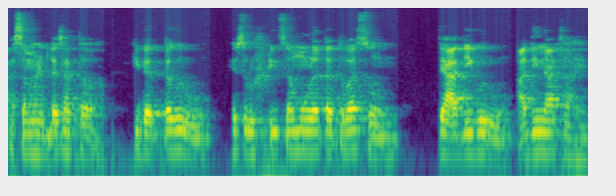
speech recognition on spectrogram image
असं म्हटलं जातं की दत्तगुरू हे सृष्टीचं मूळ तत्व असून ते आदिगुरू आदिनाथ आहेत.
